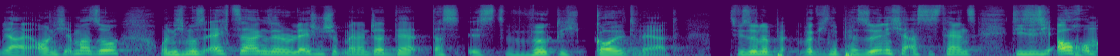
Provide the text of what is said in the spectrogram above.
ja, auch nicht immer so. Und ich muss echt sagen, der Relationship Manager, der, das ist wirklich Gold wert ist wie so eine wirklich eine persönliche Assistenz, die sich auch um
